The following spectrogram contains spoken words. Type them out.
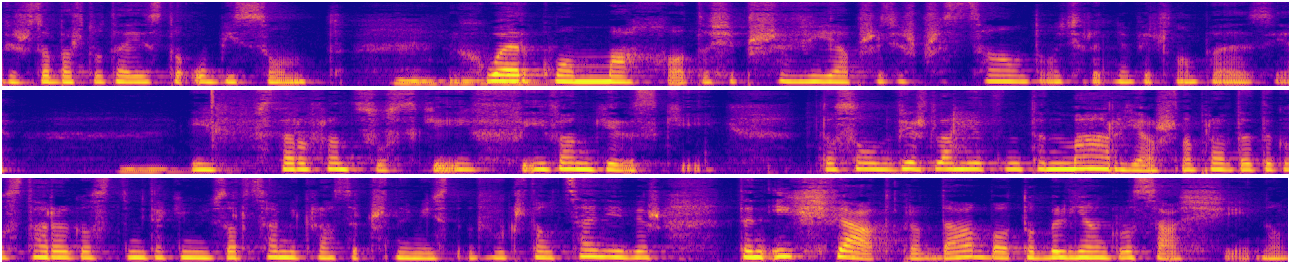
Wiesz, zobacz, tutaj jest to ubisunt, mm -hmm. huerquo macho, to się przewija przecież przez całą tą średniowieczną poezję. -hmm. I w starofrancuskiej, i w, i w angielskiej to są, wiesz, dla mnie ten, ten mariaż naprawdę tego starego z tymi takimi wzorcami klasycznymi, wykształcenie, wiesz, ten ich świat, prawda, bo to byli anglosasi, no,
